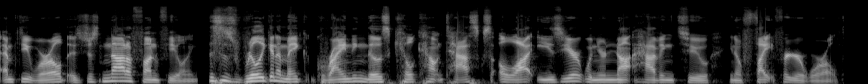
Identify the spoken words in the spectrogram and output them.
empty world is just not a fun feeling. This is really going to make grinding those kill count tasks a lot easier when you're not having to, you know, fight for your world.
